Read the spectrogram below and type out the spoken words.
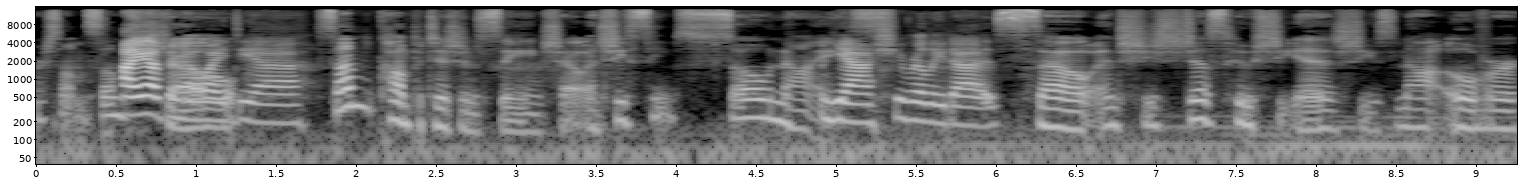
or something? Some I have show. no idea. Some competition singing show, and she seems so nice. Yeah, she really does. So, and she's just who she is. She's not over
